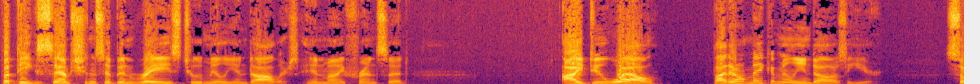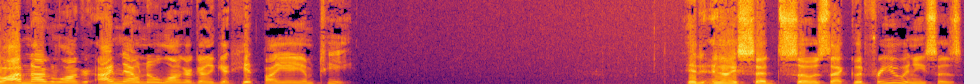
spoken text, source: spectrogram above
But the exemptions have been raised to a million dollars. And my friend said, I do well, but I don't make a million dollars a year. So I'm no longer I'm now no longer going to get hit by AMT. And I said, So is that good for you? And he says,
